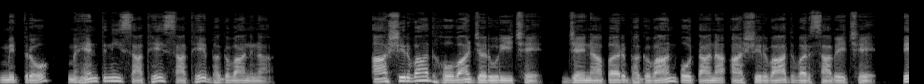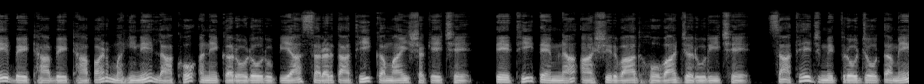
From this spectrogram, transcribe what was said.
મિત્રો, મહેનતની સાથે સાથે ભગવાનના આશીર્વાદ હોવા જરૂરી છે, જેના પર ભગવાન પોતાના આશીર્વાદ વરસાવે છે, તે બેઠા બેઠા પણ મહિને લાખો અને કરોડો રૂપિયા સરળતાથી કમાઈ શકે છે, તેથી તેમના આશીર્વાદ હોવા જરૂરી છે. સાથે જ મિત્રો, જો તમે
